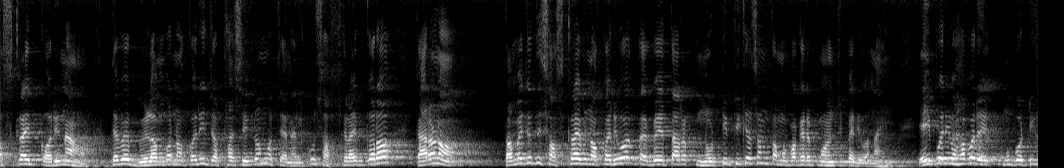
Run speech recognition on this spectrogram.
सब्सक्राइब करना तेज विलंब नक यथाशीघ्र मो चेल को सब्सक्राइब कर कारण তুমি যদি সবসক্রাইব নকরিব তবে তার নোটিফিকেসন তুম পাখে পৌঁছি পার না এইপরি ভাবে মু গোটিক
